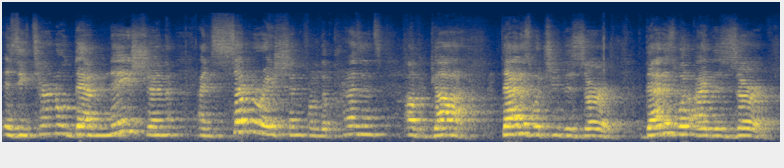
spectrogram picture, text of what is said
is eternal damnation and separation from the presence of God. That is what you deserve. That is what I deserve.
